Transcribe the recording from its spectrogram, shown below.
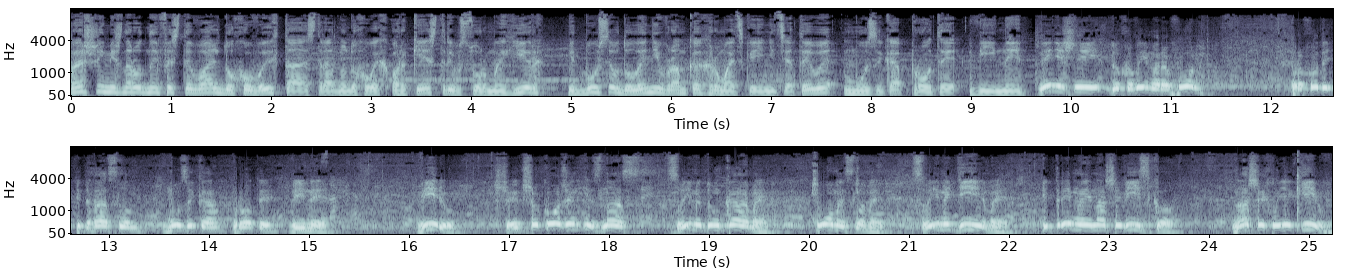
Перший міжнародний фестиваль духових та естрадно-духових оркестрів Сурмигір відбувся в долині в рамках громадської ініціативи Музика проти війни. Нинішній духовий марафон проходить під гаслом Музика проти війни. Вірю, що якщо кожен із нас своїми думками, помислами, своїми діями підтримує наше військо, наших вояків,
